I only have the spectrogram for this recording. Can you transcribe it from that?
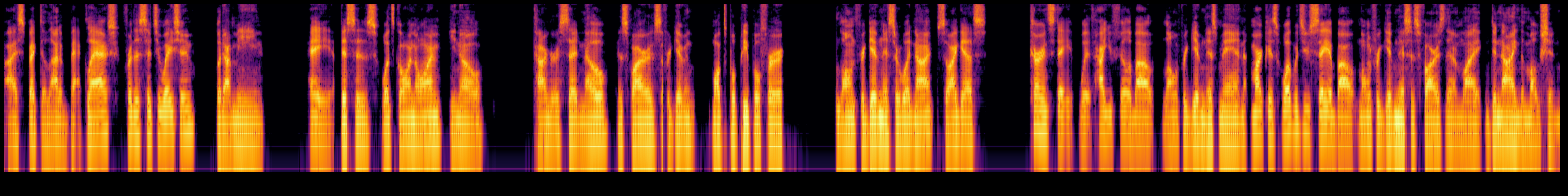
I expect a lot of backlash for this situation but I mean, hey, this is what's going on. You know, Congress said no as far as forgiving multiple people for loan forgiveness or whatnot. So I guess current state with how you feel about loan forgiveness, man. Marcus, what would you say about loan forgiveness as far as them like denying the motion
